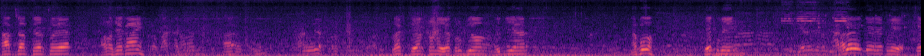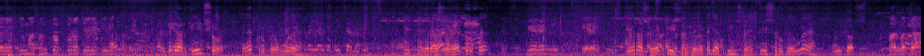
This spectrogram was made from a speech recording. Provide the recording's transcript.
સાત દસ તેરસો એક હાલો છે કાંઈ પ્લસ તેરસો ને એક રૂપિયો અગિયાર નાખો રેકવી. હલો તે રેકવી. તે રેકવીમાં સંતોપ કરો તે રેકવીમાં એક હજાર તીનસો એક રૂપિયા હોય તેરાસો એક રૂપિયા. તેરાસો એકવીસ રૂપિયા. એક હજાર તીનસો એકવીસ રૂપિયા હોય સંતોષ બાર પચાસ.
